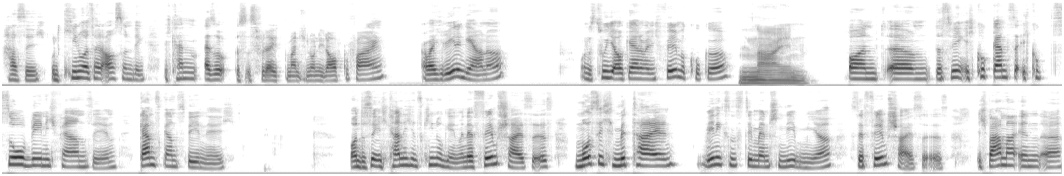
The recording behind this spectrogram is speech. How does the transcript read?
Hasse ich. Und Kino ist halt auch so ein Ding. Ich kann, also es ist vielleicht manchen noch nicht aufgefallen, aber ich rede gerne. Und das tue ich auch gerne, wenn ich Filme gucke. Nein. Und ähm, deswegen, ich guck ganz, ich guck so wenig Fernsehen. Ganz, ganz wenig. Und deswegen, ich kann nicht ins Kino gehen. Wenn der Film scheiße ist, muss ich mitteilen, wenigstens dem Menschen neben mir, dass der Film scheiße ist. Ich war mal in äh,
